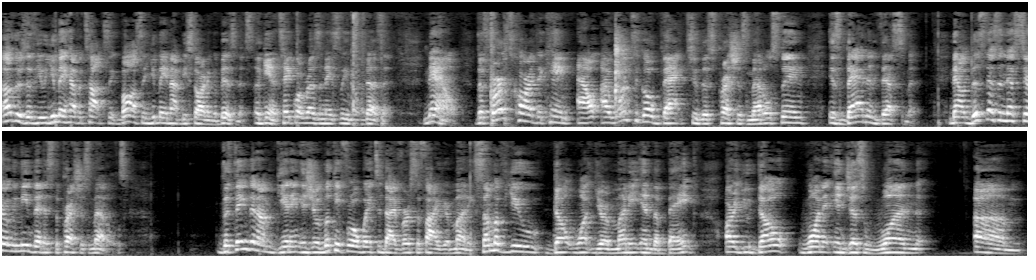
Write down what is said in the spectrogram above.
others of you, you may have a toxic boss and you may not be starting a business. Again, take what resonates, leave what doesn't. Now, the first card that came out, I want to go back to this precious metals thing, is bad investment. Now, this doesn't necessarily mean that it's the precious metals. The thing that I'm getting is you're looking for a way to diversify your money. Some of you don't want your money in the bank, or you don't want it in just one, um,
